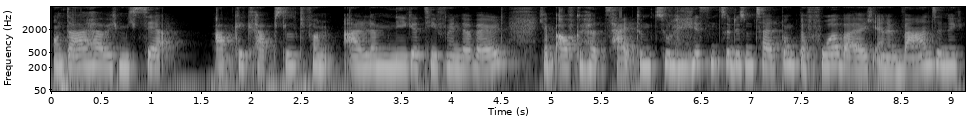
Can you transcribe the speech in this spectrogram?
Und daher habe ich mich sehr abgekapselt von allem Negativen in der Welt. Ich habe aufgehört, Zeitung zu lesen zu diesem Zeitpunkt. Davor war ich eine wahnsinnig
